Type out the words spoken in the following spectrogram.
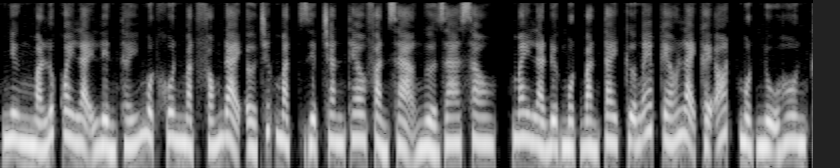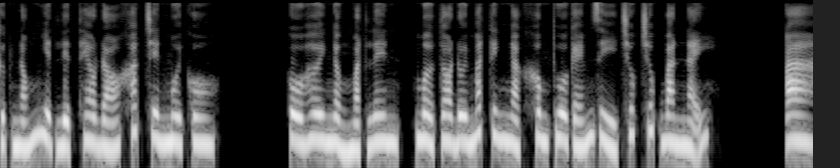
nhưng mà lúc quay lại liền thấy một khuôn mặt phóng đại ở trước mặt Diệp Trăn theo phản xạ ngửa ra sau, may là được một bàn tay cưỡng ép kéo lại cái ót một nụ hôn cực nóng nhiệt liệt theo đó khắc trên môi cô. Cô hơi ngẩng mặt lên, mở to đôi mắt kinh ngạc không thua kém gì Trúc Trúc ban nãy. a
